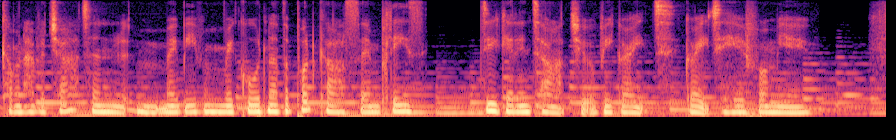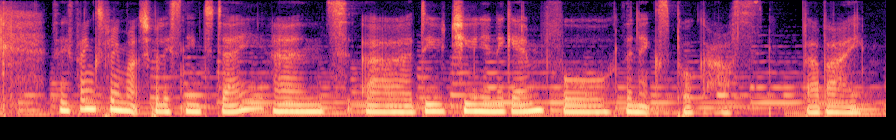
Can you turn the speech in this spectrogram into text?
come and have a chat and maybe even record another podcast, then please do get in touch. It would be great great to hear from you. So thanks very much for listening today, and uh, do tune in again for the next podcast. Bye bye.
